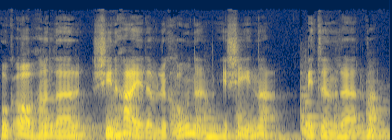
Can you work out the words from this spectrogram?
och avhandlar Xinhai-revolutionen i Kina 1911.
